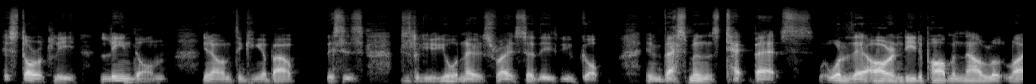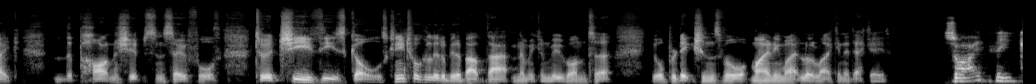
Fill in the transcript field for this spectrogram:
historically leaned on. You know, I'm thinking about this is just looking at your notes, right? So the, you've got investments, tech bets. What does their R and D department now look like? The partnerships and so forth to achieve these goals. Can you talk a little bit about that, and then we can move on to your predictions for what mining might look like in a decade? So I think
